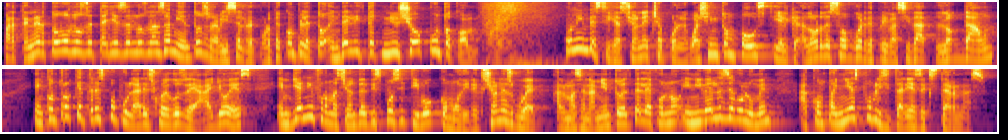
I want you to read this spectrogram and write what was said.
Para tener todos los detalles de los lanzamientos, revisa el reporte completo en dailytechnewshow.com. Una investigación hecha por el Washington Post y el creador de software de privacidad Lockdown encontró que tres populares juegos de iOS envían información del dispositivo como direcciones web, almacenamiento del teléfono y niveles de volumen a compañías publicitarias externas,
